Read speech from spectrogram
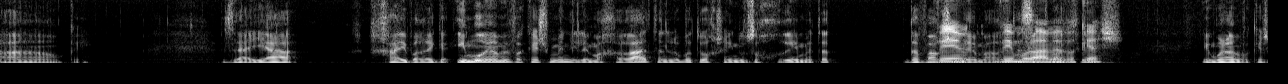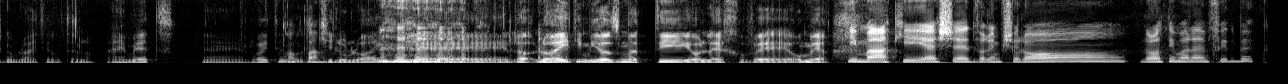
אה, אוקיי. זה היה חי ברגע. אם הוא היה מבקש ממני למחרת, אני לא בטוח שהיינו זוכרים את הדבר ואם, שנאמר, ואם הוא לא היה. מבקש? אם הוא לא היה מבקש, גם לא הייתי נותן לו. האמת, אה, לא הייתי נותן. לו. כאילו, לא הייתי, אה, לא, לא הייתי מיוזמתי הולך ואומר. כי מה? כי יש אה, דברים שלא לא נותנים עליהם פידבק?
